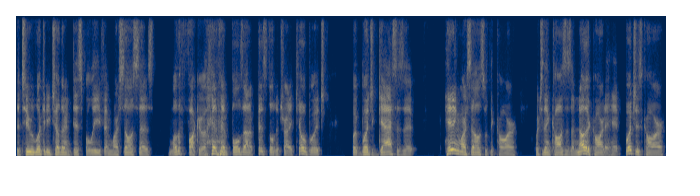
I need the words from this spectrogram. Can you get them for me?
The two look at each other in disbelief, and Marcellus says, Motherfucker, and then pulls out a pistol to try to kill Butch, but Butch gasses it, hitting Marcellus with the car, which then causes another car to hit Butch's car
